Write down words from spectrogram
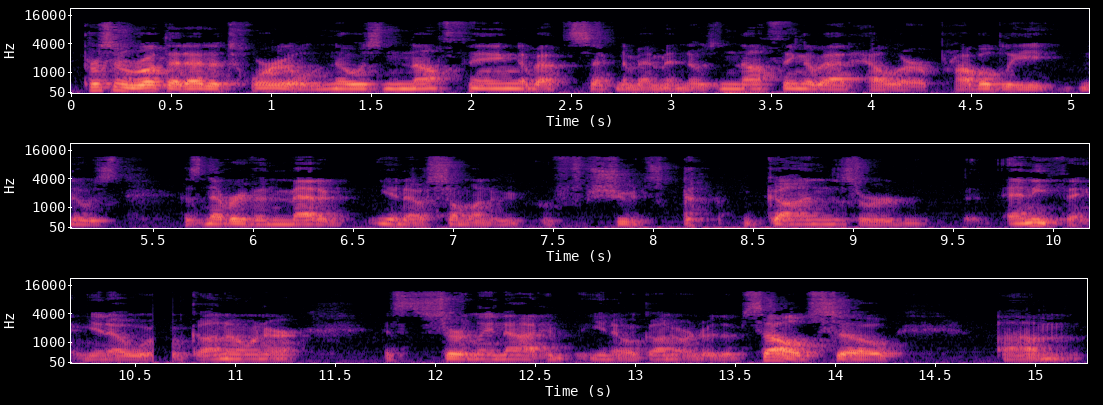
The person who wrote that editorial knows nothing about the Second Amendment, knows nothing about Heller, probably knows has never even met a you know someone who, who shoots guns or anything, you know, a gun owner. It's certainly not, you know, a gun owner themselves. So, um,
